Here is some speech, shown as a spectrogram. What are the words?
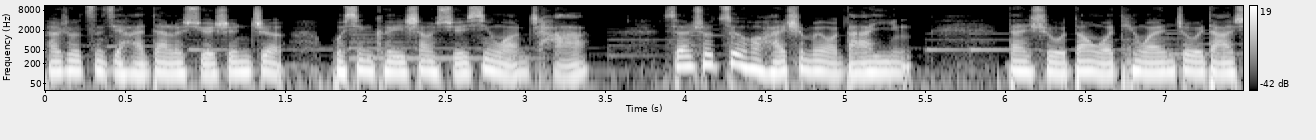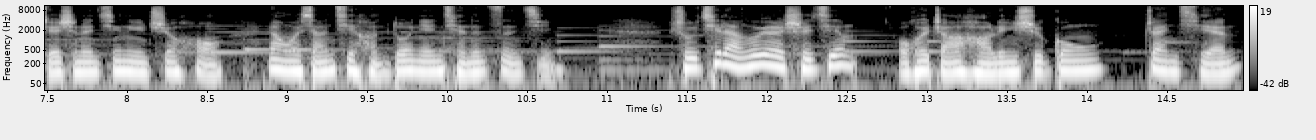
他说自己还带了学生证，不信可以上学信网查。虽然说最后还是没有答应，但是我当我听完这位大学生的经历之后，让我想起很多年前的自己。暑期两个月时间，我会找好临时工赚钱，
